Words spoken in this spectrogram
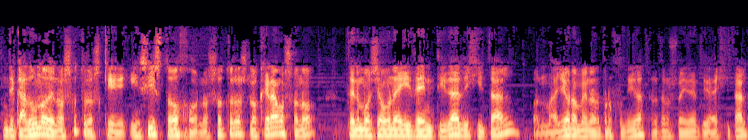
de cada uno de nosotros, que, insisto, ojo, nosotros, lo queramos o no, tenemos ya una identidad digital, con mayor o menor profundidad, pero tenemos una identidad digital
